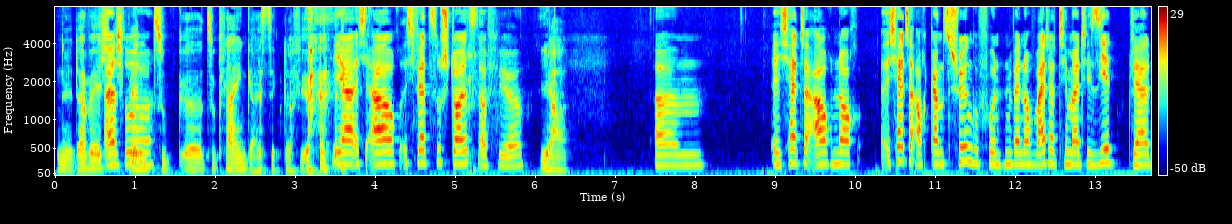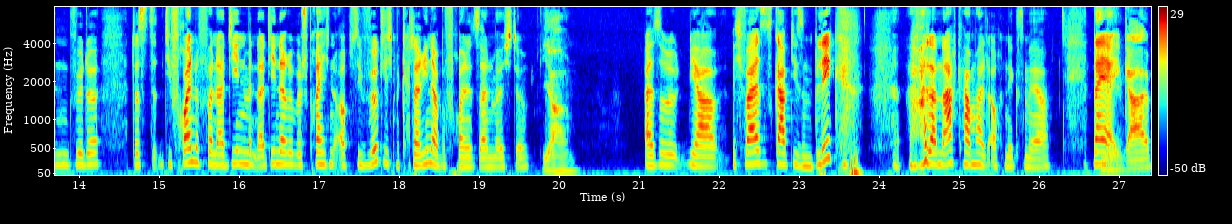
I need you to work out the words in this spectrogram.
Nee, da wäre ich, also, ich bin zu, äh, zu kleingeistig dafür. Ja, ich auch. Ich wäre zu stolz dafür. Ja. Ähm, ich hätte auch noch, ich hätte auch ganz schön gefunden, wenn noch weiter thematisiert werden würde, dass die Freunde von Nadine mit Nadine darüber sprechen, ob sie wirklich mit Katharina befreundet sein möchte. Ja. Also, ja, ich weiß, es gab diesen Blick, aber danach kam halt auch nichts mehr. Naja, nee. egal.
